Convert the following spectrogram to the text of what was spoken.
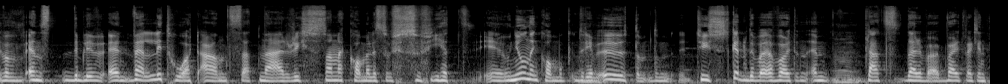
det, en, det blev en väldigt hårt ansatt när ryssarna kom, eller Sovjetunionen kom och drev mm. ut de, de tyska. Det har varit en, en mm. plats där det var, varit verkligen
